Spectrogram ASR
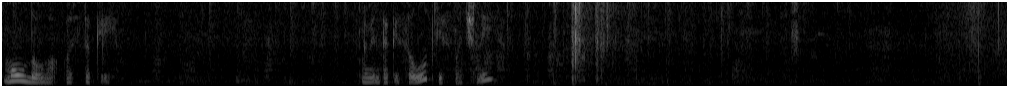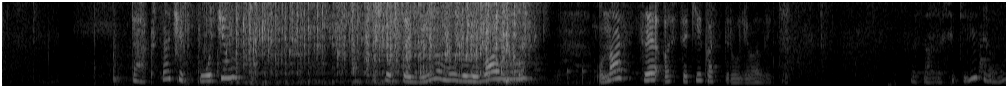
Молдова. Ось такий. Він такий солодкий, смачний. Так, значить, потім це все діло ми виливаємо. У нас це ось такі кастрюлі великі. Не знаю, на скільки літрів, ну,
